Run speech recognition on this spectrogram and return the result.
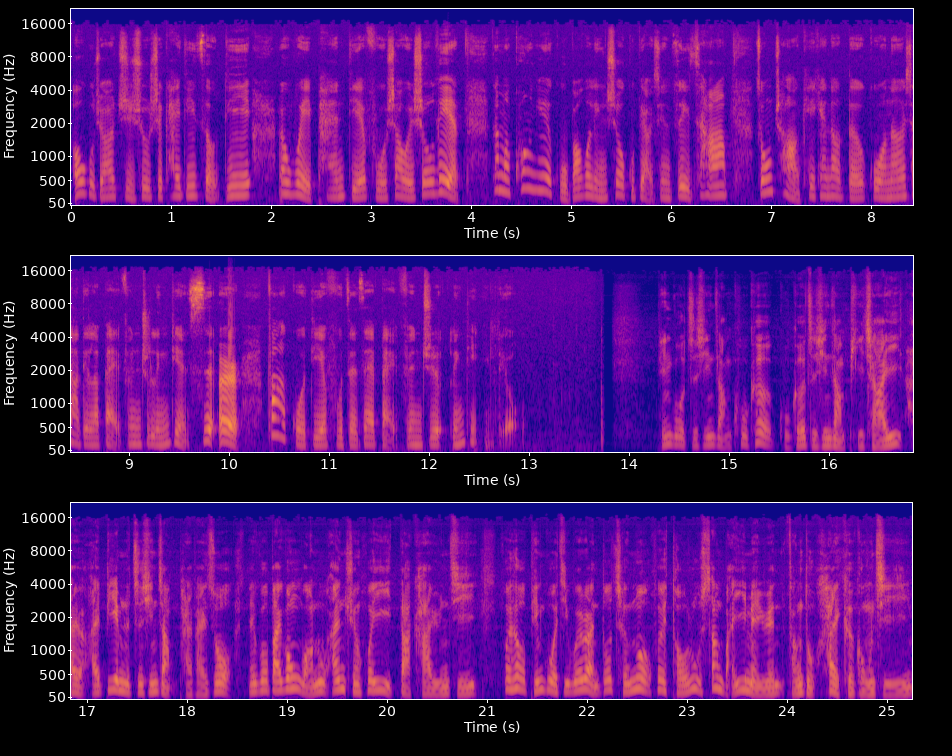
欧股主要指数是开低走低，而尾盘跌幅稍微收敛。那么矿业股包括零售股表现最差，中场可以看到德国呢下跌了百分之零点四二，法国跌幅则在百分之零点一六。苹果执行长库克、谷歌执行长皮查伊，还有 IBM 的执行长排排坐。美国白宫网络安全会议大咖云集。会后，苹果及微软都承诺会投入上百亿美元防堵骇客攻击。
